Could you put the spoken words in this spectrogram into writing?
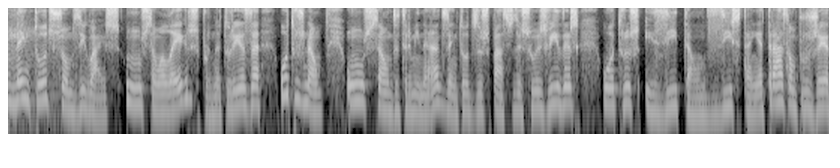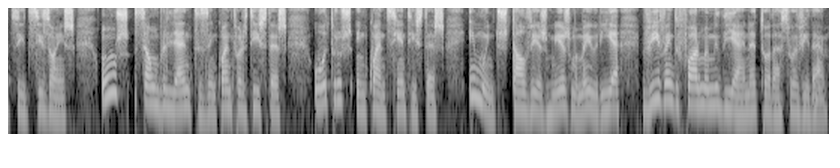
Nem todos somos iguais. Uns são alegres por natureza, outros não. Uns são determinados em todos os passos das suas vidas, outros hesitam, desistem, atrasam projetos e decisões. Uns são brilhantes enquanto artistas, outros enquanto cientistas. E muitos, talvez mesmo a maioria, vivem de forma mediana toda a sua vida.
